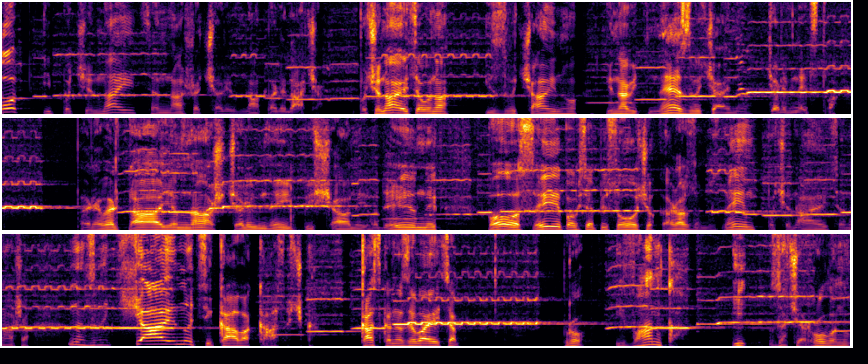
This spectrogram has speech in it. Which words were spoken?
От і починається наша чарівна передача. Починається вона із звичайного і навіть незвичайного чарівництва. Перевертаєм наш чарівний піщаний годинник, посипався пісочок, а разом з ним починається наша надзвичайно цікава казочка. Казка називається про Іванка і зачаровану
